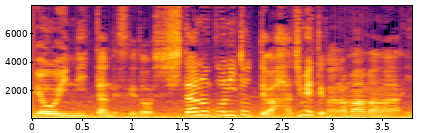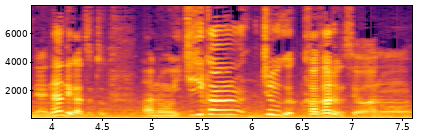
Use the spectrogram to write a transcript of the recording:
病院に行ったんですけど、下の子にとっては初めてかな、ママがいない。なんでかというと、あの、1時間ちょいかかるんですよ。あの、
